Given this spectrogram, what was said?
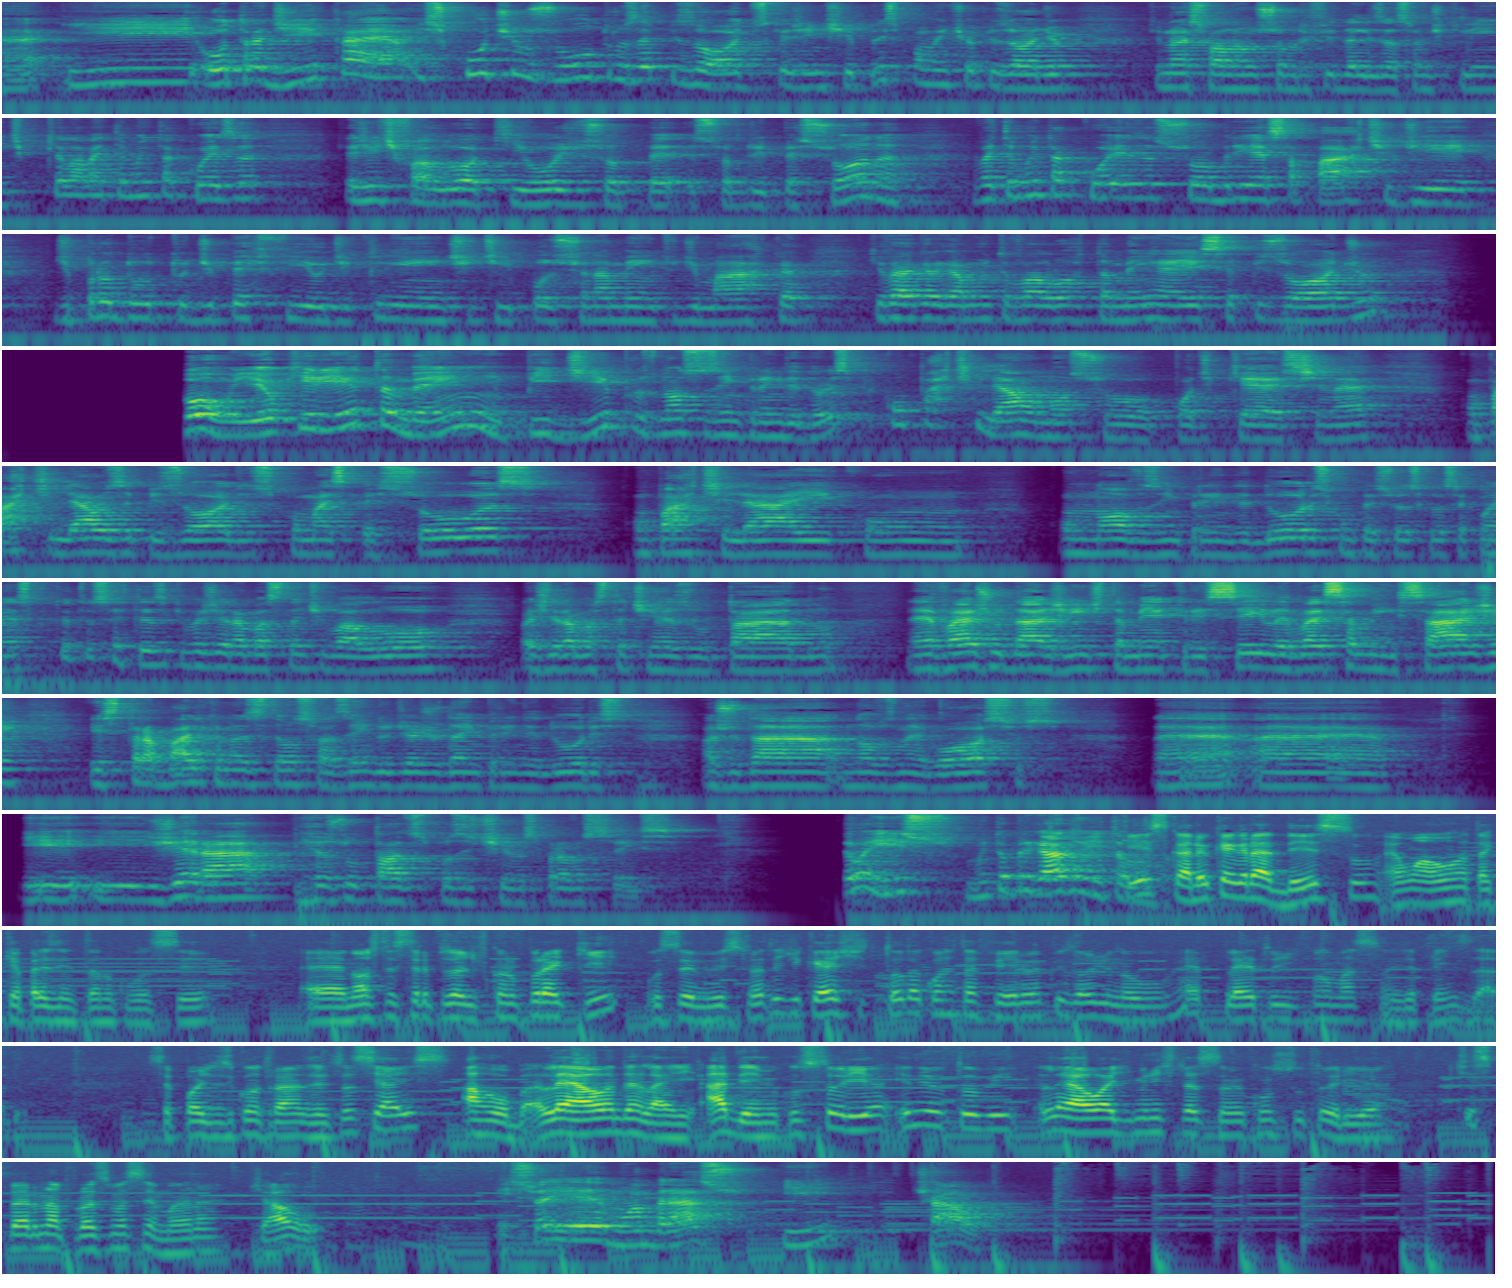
Né? E outra dica é escute os outros episódios que a gente, principalmente o episódio que nós falamos sobre fidelização de cliente, porque lá vai ter muita coisa que a gente falou aqui hoje sobre, sobre persona, vai ter muita coisa sobre essa parte de, de produto, de perfil, de cliente, de posicionamento, de marca, que vai agregar muito valor também a esse episódio. Bom, e eu queria também pedir para os nossos empreendedores para compartilhar o nosso podcast, né? Compartilhar os episódios com mais pessoas, compartilhar aí com com novos empreendedores, com pessoas que você conhece, porque eu tenho certeza que vai gerar bastante valor, vai gerar bastante resultado, né? vai ajudar a gente também a crescer e levar essa mensagem, esse trabalho que nós estamos fazendo de ajudar empreendedores, ajudar novos negócios né? É, e, e gerar resultados positivos para vocês. Então é isso. Muito obrigado, Ítalo. Isso, cara, eu que agradeço. É uma honra estar aqui apresentando com você. É, nosso terceiro episódio ficando por aqui. Você viu o Strategicast toda quarta-feira um episódio novo repleto de informações e aprendizado. Você pode nos encontrar nas redes sociais, arroba Consultoria e no YouTube, Leal Administração e Consultoria. Te espero na próxima semana. Tchau! É isso aí, um abraço e tchau!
